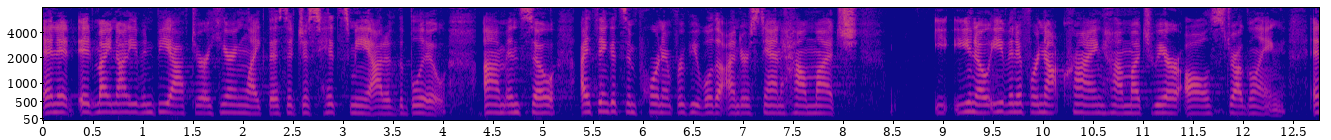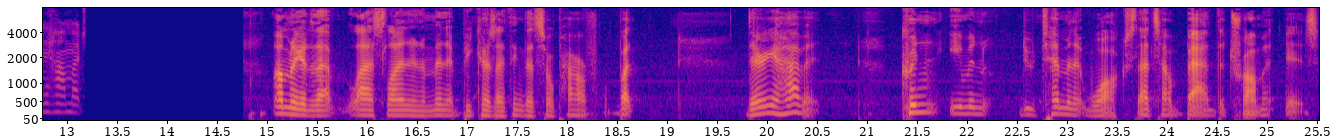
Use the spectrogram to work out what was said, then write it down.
And it, it might not even be after a hearing like this, it just hits me out of the blue. Um, and so I think it's important for people to understand how much, you know, even if we're not crying, how much we are all struggling and how much. I'm going to get to that last line in a minute because I think that's so powerful. But there you have it. Couldn't even do 10 minute walks. That's how bad the trauma is.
